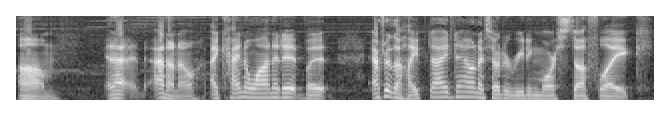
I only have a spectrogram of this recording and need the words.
Um, and I, I don't know. I kind of wanted it, but after the hype died down, I started reading more stuff like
